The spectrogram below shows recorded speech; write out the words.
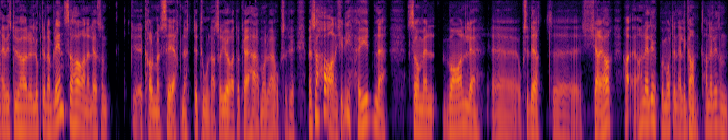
hvis du hadde luktet den blind, så har han en del sånn karamellisert nøttetoner som gjør at ok, her må du være oksidativ. Men så har han ikke de høydene som en vanlig eh, oksidert eh, sherry har. Han er litt på en måte en elegant. Han er litt sånn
